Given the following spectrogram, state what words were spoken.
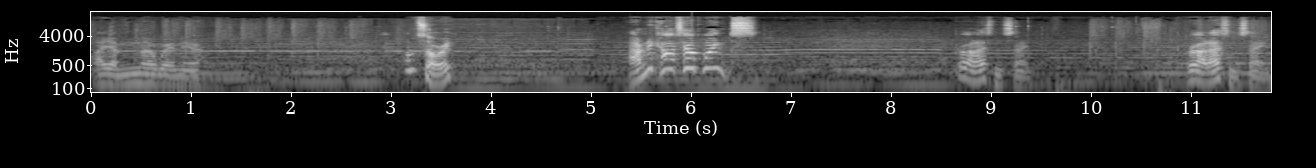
I am nowhere near. I'm sorry. How many cartel points? Bro, that's insane. Bro, that's insane.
